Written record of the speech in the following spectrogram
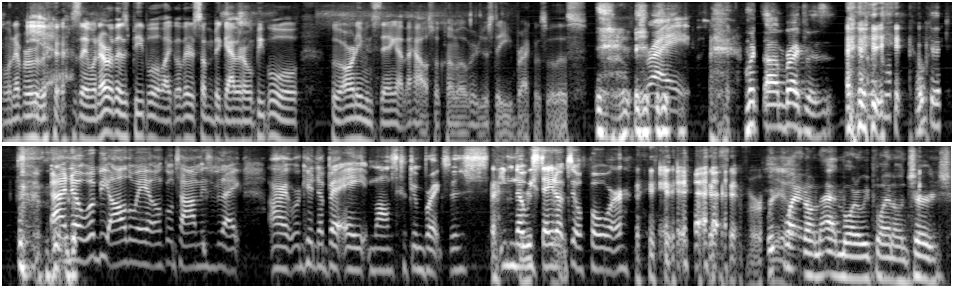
Whenever Yeah. say whenever there's people like oh there's some big gathering home, people will, who aren't even staying at the house will come over just to eat breakfast with us. Right. what time breakfast? Okay. I know. We'll be all the way at Uncle Tommy's. Be like, all right, we're getting up at eight. Mom's cooking breakfast, even though we stayed up till four. We real. plan on that more than we plan on church.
